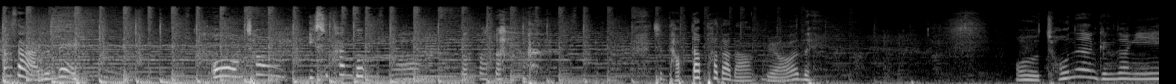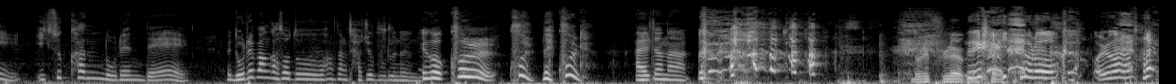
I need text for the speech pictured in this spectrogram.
항상 아는데, 어, 엄청 익숙한 곡 아, 답답하다. 지금 답답하다 나왔고요. 네. 어, 저는 굉장히 익숙한 노래인데 노래방 가서도 항상 자주 부르는 이거 쿨 쿨, 네, 쿨. 알잖아. 노래 불러요. 내가 이토록 얼마나 사랑.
